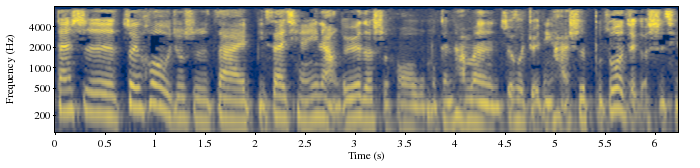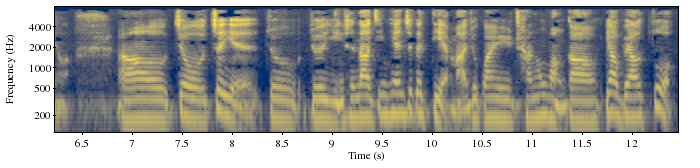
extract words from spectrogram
但是最后就是在比赛前一两个月的时候，我们跟他们最后决定还是不做这个事情了，然后就这也就就引申到今天这个点嘛，就关于传统广告要不要做。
